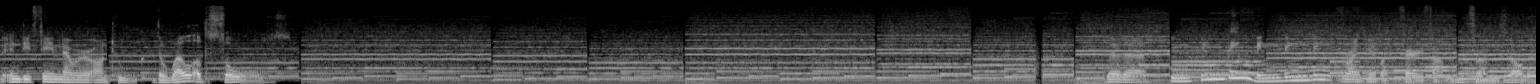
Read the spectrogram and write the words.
the indie theme. Now we're on to the Well of Souls. That uh, bing bing bing bing bing bing reminds me of like a fairy fountain from Zelda.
